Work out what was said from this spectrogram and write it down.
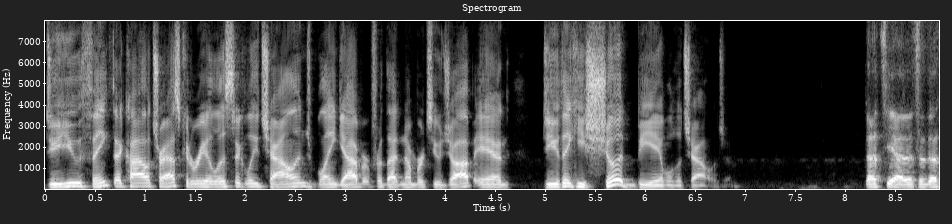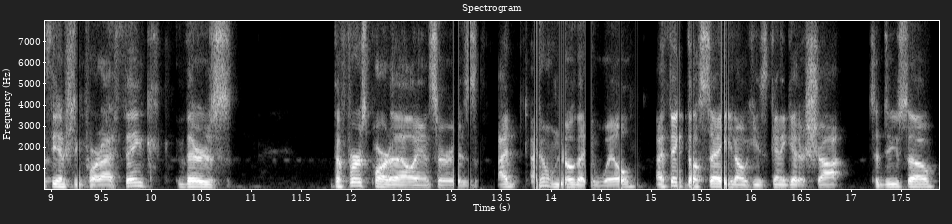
do you think that Kyle Trask could realistically challenge Blaine Gabbert for that number two job? And do you think he should be able to challenge him? That's, yeah, that's, that's the interesting part. I think there's, the first part of that answer is I I don't know that he will. I think they'll say you know he's going to get a shot to do so,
